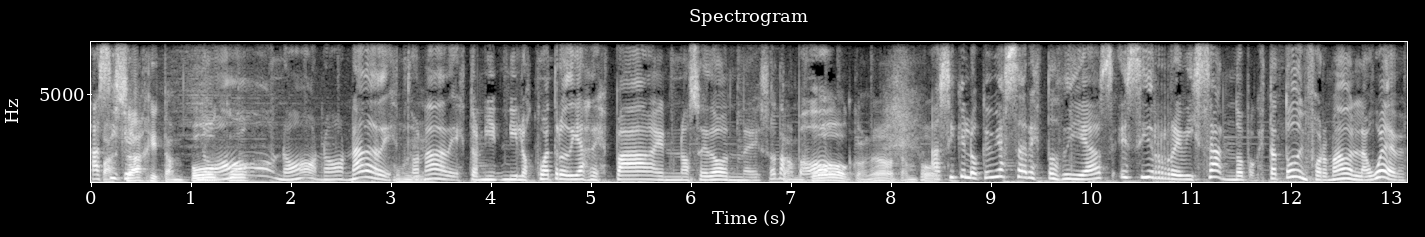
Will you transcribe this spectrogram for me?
Así Pasaje que, tampoco. No, no, no, nada de esto, nada de esto. Ni, ni los cuatro días de spa en no sé dónde, eso tampoco. Tampoco, no, tampoco. Así que lo que voy a hacer estos días es ir revisando, porque está todo informado en la web.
